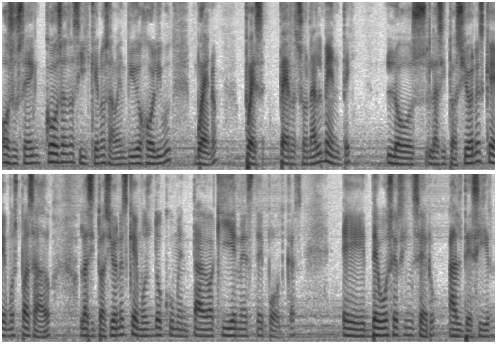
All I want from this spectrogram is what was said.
o suceden cosas así que nos ha vendido Hollywood, bueno, pues personalmente los, las situaciones que hemos pasado, las situaciones que hemos documentado aquí en este podcast, eh, debo ser sincero al decir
